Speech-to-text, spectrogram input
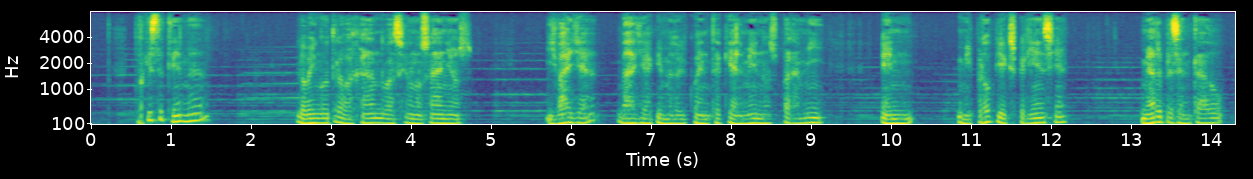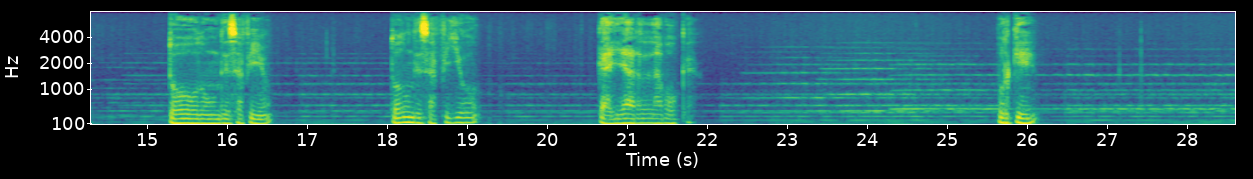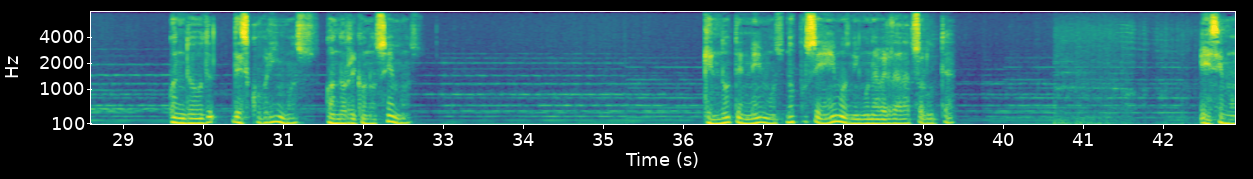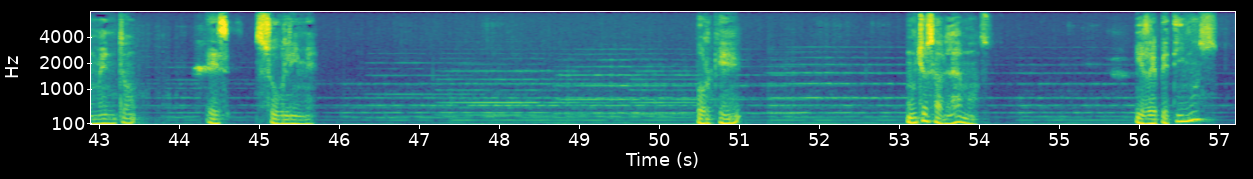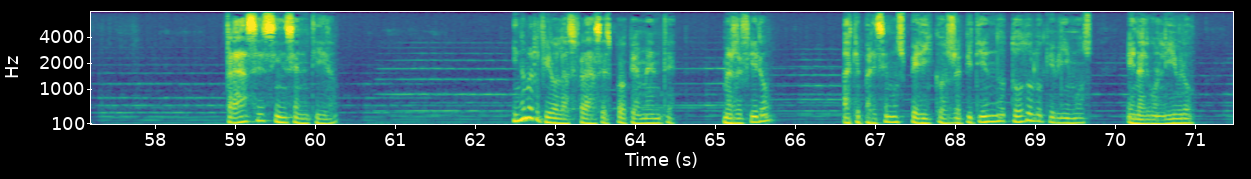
porque este tema lo vengo trabajando hace unos años y vaya, vaya que me doy cuenta que al menos para mí, en mi propia experiencia, me ha representado todo un desafío, todo un desafío callar la boca. Porque cuando descubrimos, cuando reconocemos que no tenemos, no poseemos ninguna verdad absoluta, ese momento es sublime. Porque muchos hablamos y repetimos frases sin sentido. Y no me refiero a las frases propiamente, me refiero a que parecemos pericos repitiendo todo lo que vimos en algún libro,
